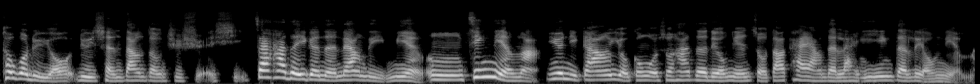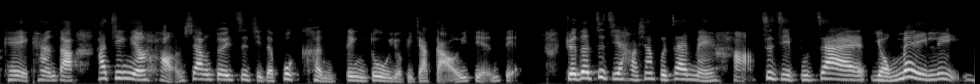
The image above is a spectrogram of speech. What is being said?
透过旅游旅程当中去学习，在他的一个能量里面，嗯，今年嘛，因为你刚刚有跟我说他的流年走到太阳的蓝鹰的流年嘛，可以看到他今年好像对自己的不肯定度有比较高一点点。觉得自己好像不再美好，自己不再有魅力，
